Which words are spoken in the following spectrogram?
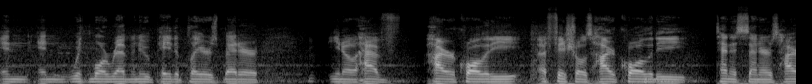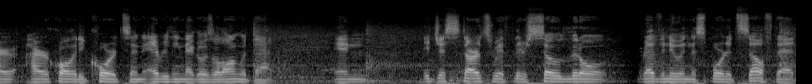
and and with more revenue pay the players better you know have higher quality officials higher quality tennis centers higher higher quality courts and everything that goes along with that and it just starts with there's so little revenue in the sport itself that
